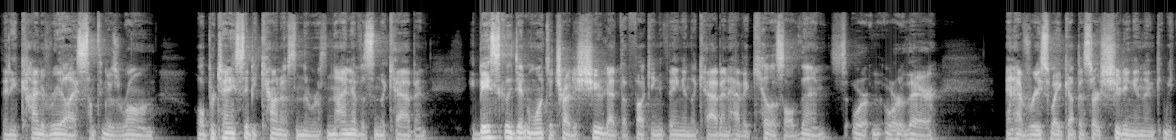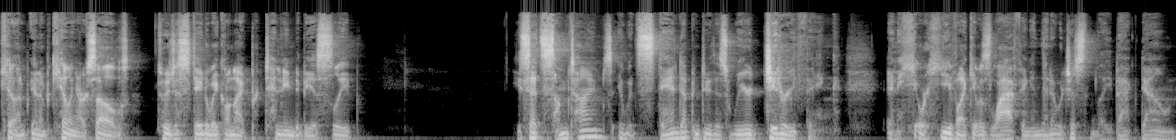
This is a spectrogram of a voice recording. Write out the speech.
Then he kind of realized something was wrong. While pretending to be us, and there was nine of us in the cabin, he basically didn't want to try to shoot at the fucking thing in the cabin, have it kill us all then or or there, and have Reese wake up and start shooting, and then we kill, end up killing ourselves. So he just stayed awake all night pretending to be asleep. He said sometimes it would stand up and do this weird jittery thing. and he, or heave like it was laughing, and then it would just lay back down.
